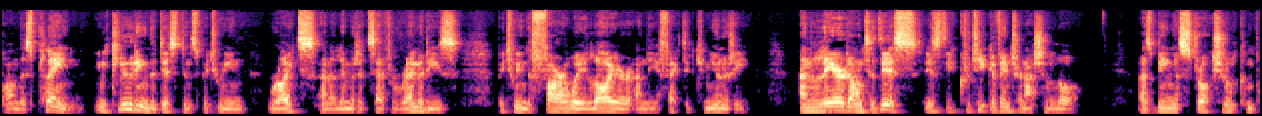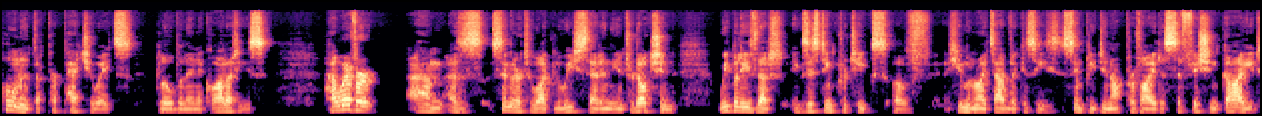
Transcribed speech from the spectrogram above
on this plane, including the distance between rights and a limited set of remedies between the faraway lawyer and the affected community. And layered onto this is the critique of international law as being a structural component that perpetuates global inequalities. However, um, as similar to what Luis said in the introduction, we believe that existing critiques of human rights advocacy simply do not provide a sufficient guide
